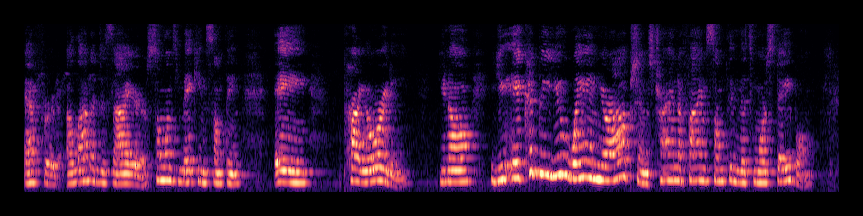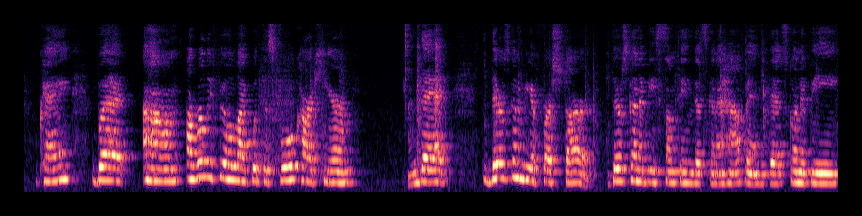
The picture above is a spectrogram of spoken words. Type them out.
effort, a lot of desire. Someone's making something a priority. You know, you, it could be you weighing your options, trying to find something that's more stable. Okay? But um, I really feel like with this Fool card here that there's going to be a fresh start. There's going to be something that's going to happen that's going to be,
